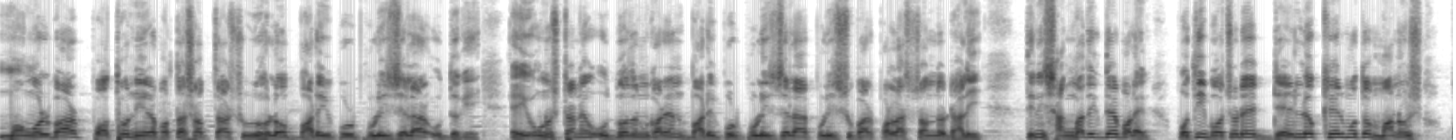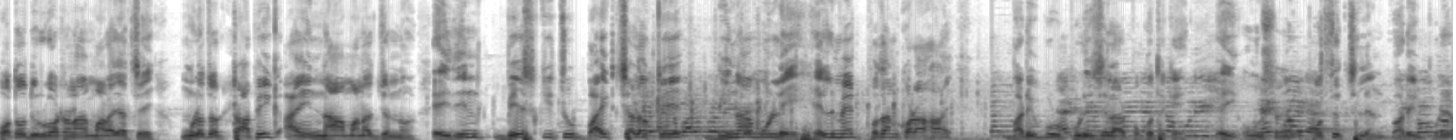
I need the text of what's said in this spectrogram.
মঙ্গলবার পথ নিরাপত্তা সপ্তাহ শুরু হলো বারুইপুর পুলিশ জেলার উদ্যোগে। এই অনুষ্ঠানে উদ্বোধন করেন বারুইপুর পুলিশ জেলার পুলিশ সুপার পলাশ চন্দ্র ঢালি। তিনি সাংবাদিকদের বলেন, প্রতি বছরে দেড় লক্ষের মতো মানুষ পথ দুর্ঘটনায় মারা যাচ্ছে, মূলত ট্রাফিক আইন না মানার জন্য। এই দিন বেশ কিছু বাইক চালককে বিনামূল্যে হেলমেট প্রদান করা হয় বারুইপুর পুলিশ জেলার পক্ষ থেকে এই অনুষ্ঠানে উপস্থিত ছিলেন বারুইপুরের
